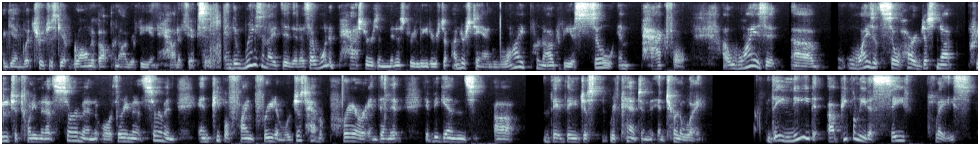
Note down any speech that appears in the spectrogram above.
again, what churches get wrong about pornography and how to fix it. And the reason I did that is I wanted pastors and ministry leaders to understand why pornography is so impactful. Uh, why is it? Uh, why is it so hard just not preach a 20 minute sermon or 30 minute sermon and people find freedom or just have a prayer and then it it begins uh, they, they just repent and, and turn away they need uh, people need a safe place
